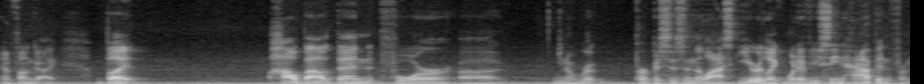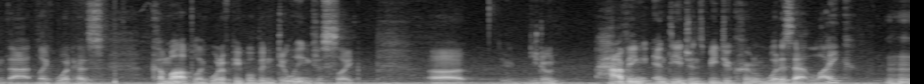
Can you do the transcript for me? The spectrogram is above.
and fungi. But how about then for uh, you know re- purposes in the last year? Like, what have you seen happen from that? Like, what has come up? Like, what have people been doing? Just like, uh, you know, having entheogens be decriminalized. What is that like? hmm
